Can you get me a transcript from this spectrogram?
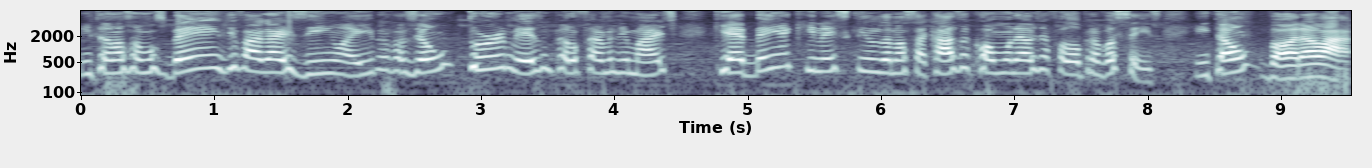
Então nós vamos bem devagarzinho aí para fazer um tour mesmo pelo Family Mart, que é bem aqui na esquina da nossa casa, como o Léo já falou para vocês. Então, bora lá.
